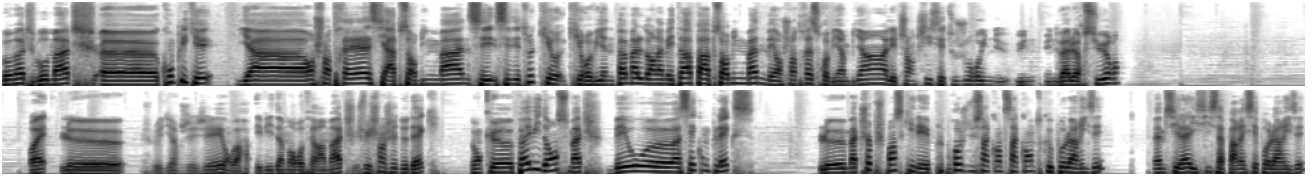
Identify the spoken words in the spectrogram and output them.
Beau match, beau match. Euh, compliqué. Il y a Enchantress, il y a Absorbing Man. C'est des trucs qui, reviennent pas mal dans la méta. Pas Absorbing Man, mais Enchantress revient bien. Les Changchi, c'est toujours une, valeur sûre. Ouais, le... je veux dire GG. On va évidemment refaire un match. Je vais changer de deck. Donc euh, pas évident ce match. BO euh, assez complexe. Le match-up, je pense qu'il est plus proche du 50-50 que polarisé. Même si là, ici, ça paraissait polarisé.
